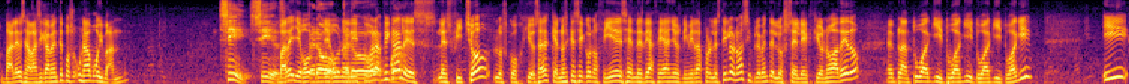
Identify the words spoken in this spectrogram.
¿Vale? O sea, básicamente, pues una boy band. Sí, sí. Vale, llegó, pero- llegó una pero, discográfica, bueno, les, les fichó, los cogió, ¿sabes? Que no es que se conociesen desde hace años ni mierdas por el estilo, ¿no? Simplemente los seleccionó a dedo, en plan, tú aquí, tú aquí, tú aquí, tú aquí, y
